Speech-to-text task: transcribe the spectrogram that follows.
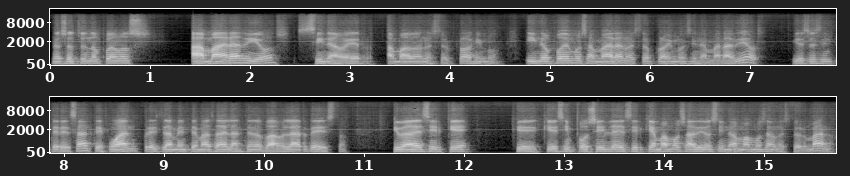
nosotros no podemos amar a Dios sin haber amado a nuestro prójimo y no podemos amar a nuestro prójimo sin amar a Dios. Y eso es interesante. Juan precisamente más adelante nos va a hablar de esto y va a decir que, que, es imposible decir que amamos a Dios si no amamos a nuestro hermano.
